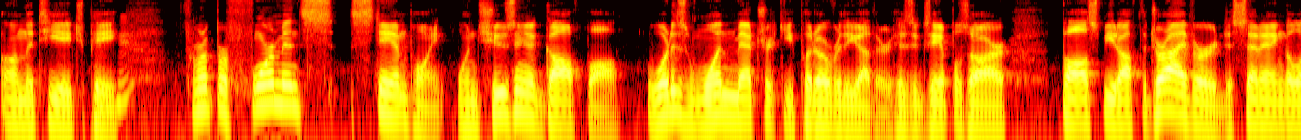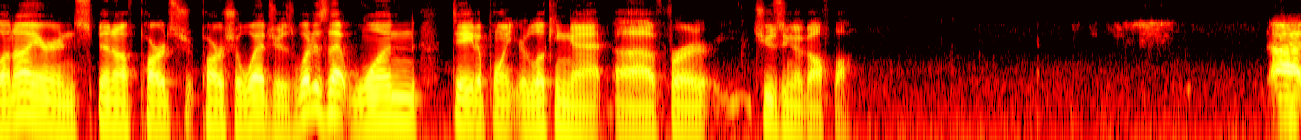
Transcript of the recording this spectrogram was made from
on the THP. From a performance standpoint, when choosing a golf ball, what is one metric you put over the other? His examples are ball speed off the driver, descent angle on iron, spin off parts, partial wedges. What is that one data point you're looking at uh, for choosing a golf ball? Uh,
